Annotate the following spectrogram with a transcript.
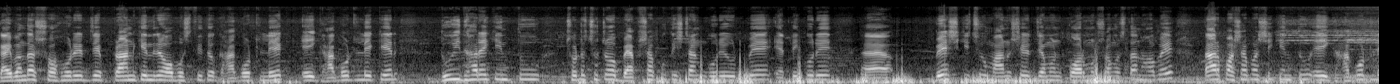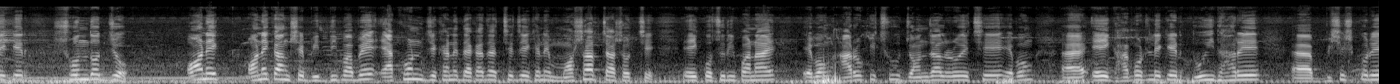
গাইবান্ধা শহরের যে প্রাণকেন্দ্রে অবস্থিত ঘাগট লেক, এই ঘাগট লেকের দুই ধারে কিন্তু ছোট ছোট ব্যবসা প্রতিষ্ঠান গড়ে উঠবে। এতে করে বেশ কিছু মানুষের যেমন কর্মসংস্থান হবে, তার পাশাপাশি কিন্তু এই ঘাগট লেকের সৌন্দর্য অনেক, অনেকাংশে বৃদ্ধি পাবে। এখন যেখানে দেখা যাচ্ছে যে এখানে মশার চাষ হচ্ছে এই কচুরিপানায় এবং আরও কিছু জঞ্জাল রয়েছে এবং এই ঘাগট লেকের দুই ধারে বিশেষ করে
